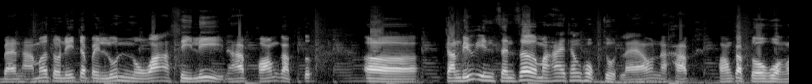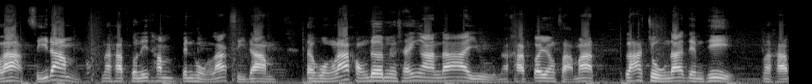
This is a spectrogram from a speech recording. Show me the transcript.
แบรนด์ Hammer ตัวนี้จะเป็นรุ่น Nova Series นะครับพร้อมกับการ built-in sensor มาให้ทั้ง 6 จุดแล้วนะครับพร้อมกับตัวห่วงลากสีดำนะครับตัวนี้ทำเป็นห่วงลากสีดำแต่ห่วงลากของเดิมยังใช้งานได้อยู่นะครับก็ยังสามารถลากจูงได้เต็มที่ นะครับ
